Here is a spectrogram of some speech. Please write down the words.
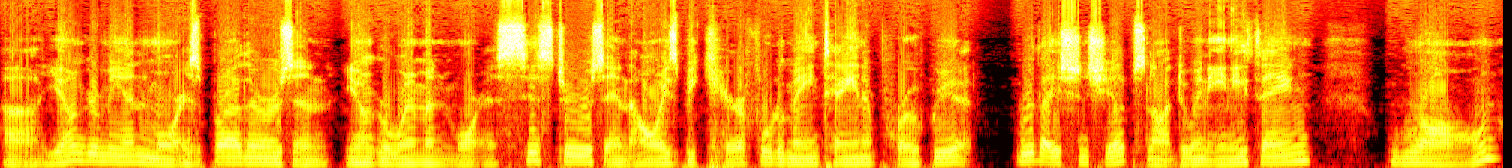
uh, younger men more as brothers, and younger women more as sisters, and always be careful to maintain appropriate relationships, not doing anything wrong.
